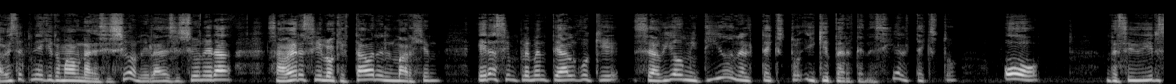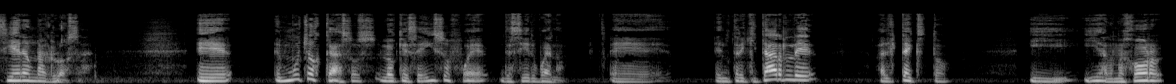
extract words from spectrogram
a veces tenía que tomar una decisión y la decisión era saber si lo que estaba en el margen era simplemente algo que se había omitido en el texto y que pertenecía al texto o decidir si era una glosa. Eh, en muchos casos lo que se hizo fue decir, bueno, eh, entre quitarle al texto y, a lo mejor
